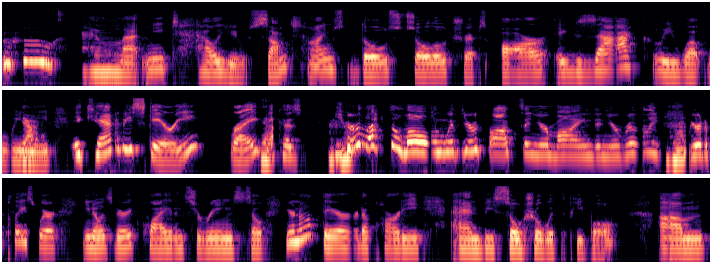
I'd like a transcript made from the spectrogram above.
and let me tell you, sometimes those solo trips are exactly what we yeah. need. It can be scary, right? Yeah. Because mm-hmm. you're left alone with your thoughts and your mind and you're really mm-hmm. you're at a place where you know it's very quiet and serene so you're not there to party and be social with people um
